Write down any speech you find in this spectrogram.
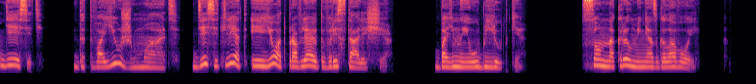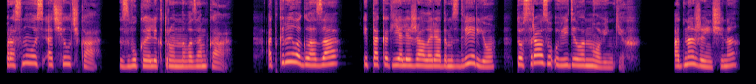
«Десять». «Да твою ж мать! Десять лет, и ее отправляют в ресталище. Больные ублюдки». Сон накрыл меня с головой. Проснулась от щелчка, звука электронного замка, Открыла глаза, и так как я лежала рядом с дверью, то сразу увидела новеньких. Одна женщина,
